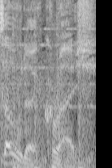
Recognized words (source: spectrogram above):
Soda Crush.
